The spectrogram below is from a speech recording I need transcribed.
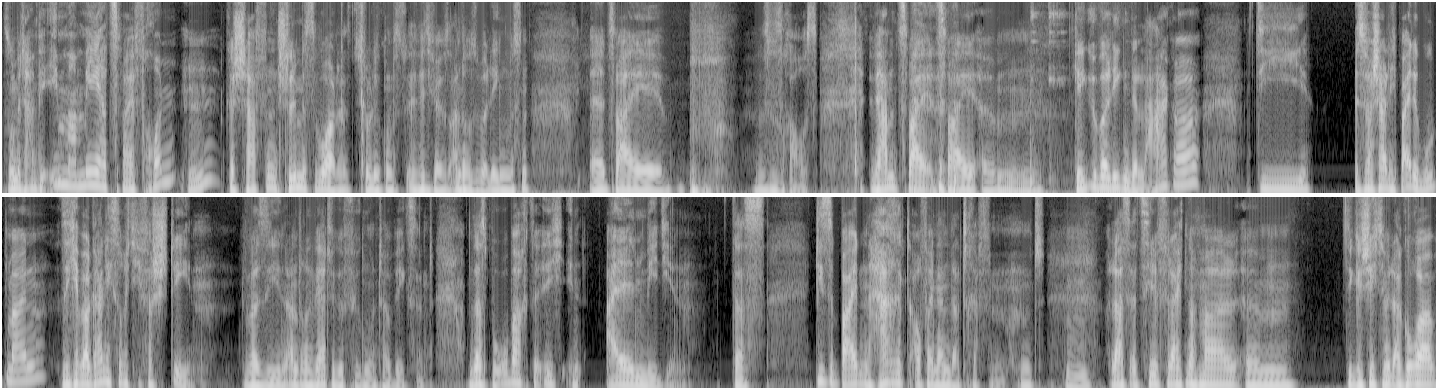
Somit haben wir immer mehr zwei Fronten geschaffen. Schlimmes Wort, Entschuldigung, das hätte ich mir was anderes überlegen müssen. Äh, zwei, pff, das ist raus. Wir haben zwei, zwei ähm, gegenüberliegende Lager, die es wahrscheinlich beide gut meinen, sich aber gar nicht so richtig verstehen, weil sie in anderen Wertegefügen unterwegs sind. Und das beobachte ich in allen Medien, dass diese beiden hart aufeinandertreffen. Und Lars, erzähl vielleicht nochmal ähm, die Geschichte mit Agora,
